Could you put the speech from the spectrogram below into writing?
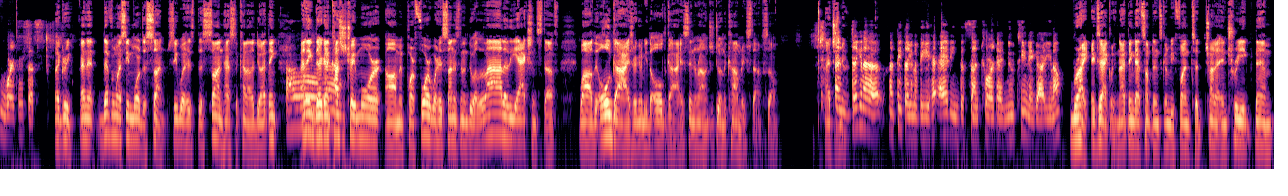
where it takes us. I agree, and it definitely want to see more of the son. See what his the son has to kind of do. I think Oh, I think they're gonna yeah. concentrate more um in part four, where his son is gonna do a lot of the action stuff, while the old guys are gonna be the old guys sitting around just doing the comedy stuff. So just me. And they're gonna, I think they're gonna be adding the son toward that new team they got. You know. Right, exactly. And I think that's something that's going to be fun to try to intrigue them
